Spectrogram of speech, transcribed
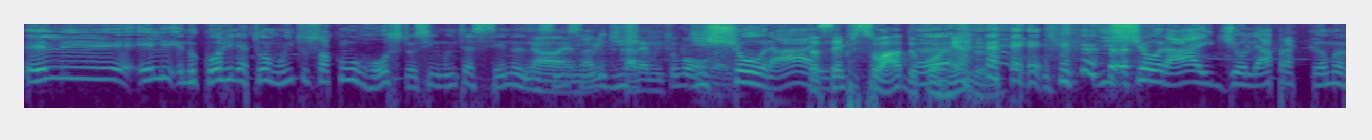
ele, ele, no Corre ele atua muito só com o rosto, assim, muitas cenas, Não, assim, é sabe? muito, de cara, é muito bom. de velho. chorar. Tá e- sempre suado, Ah. correndo. né? de chorar e de olhar pra, cama,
